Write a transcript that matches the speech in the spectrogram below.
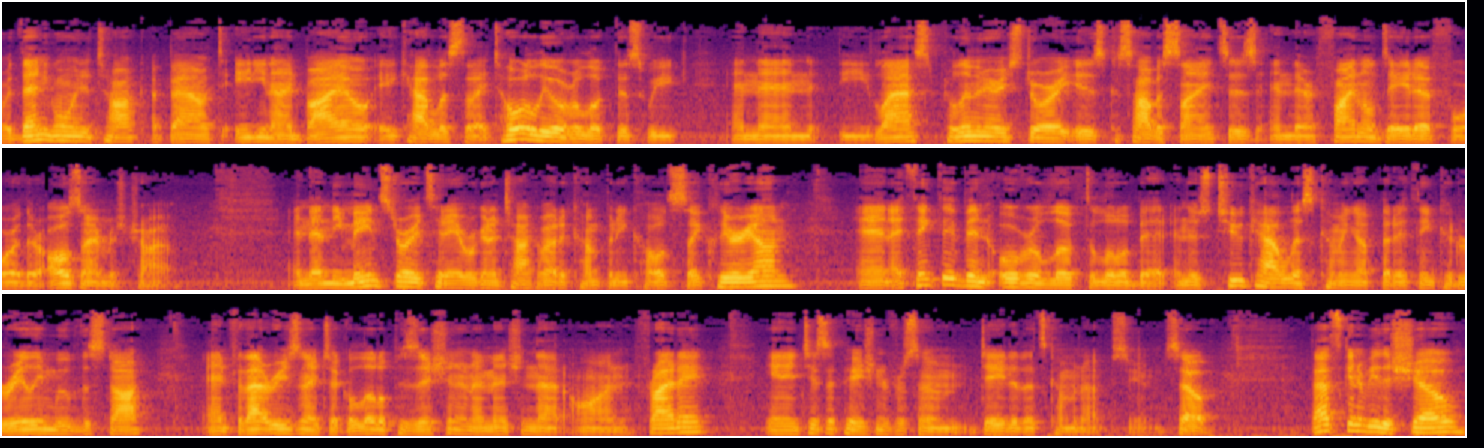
We're then going to talk about 89 Bio, a catalyst that I totally overlooked this week. And then the last preliminary story is Cassava Sciences and their final data for their Alzheimer's trial. And then the main story today, we're going to talk about a company called Cyclerion. And I think they've been overlooked a little bit. And there's two catalysts coming up that I think could really move the stock. And for that reason, I took a little position, and I mentioned that on Friday in anticipation for some data that's coming up soon. So that's going to be the show.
